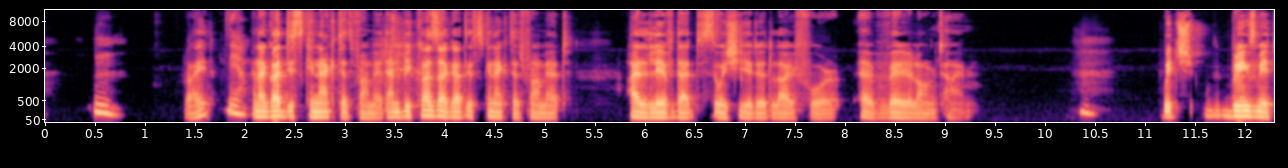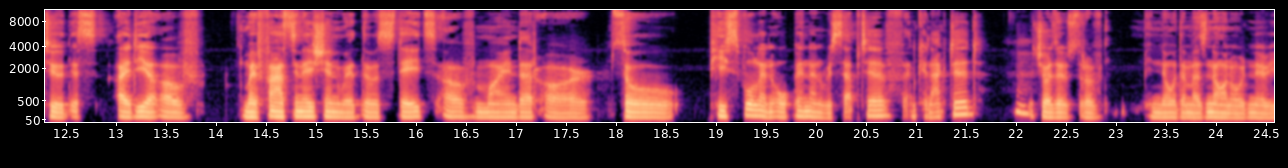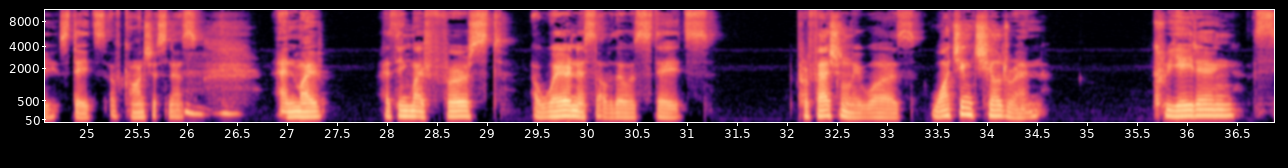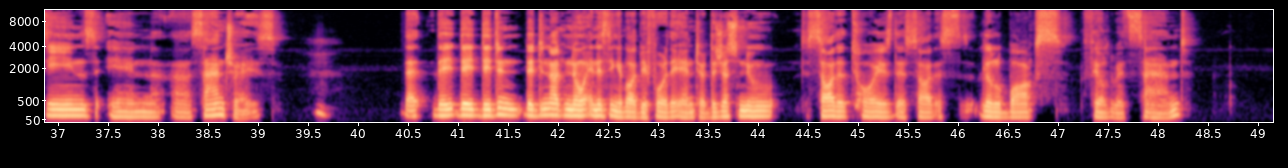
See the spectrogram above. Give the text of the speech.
right? Yeah. And I got disconnected from it. And because I got disconnected from it, I lived that dissociated life for a very long time. Hmm. Which brings me to this idea of my fascination with those states of mind that are so peaceful and open and receptive and connected, Hmm. which are those sort of, we know them as non ordinary states of consciousness. Mhm. And my, I think my first awareness of those states professionally was watching children creating scenes in uh, sand trays. That they, they, they didn't, they did not know anything about before they entered. They just knew, saw the toys. They saw this little box filled with sand.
